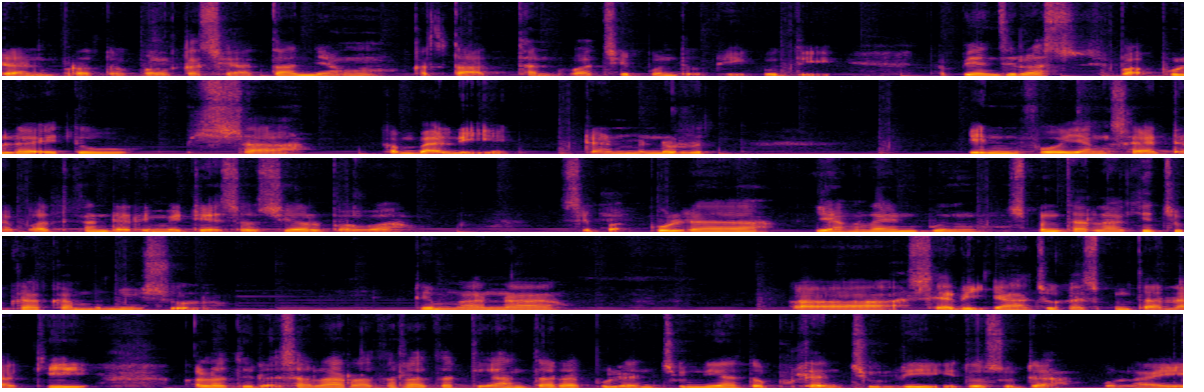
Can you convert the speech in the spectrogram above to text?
dan protokol kesehatan yang ketat dan wajib untuk diikuti. Tapi yang jelas sepak bola itu bisa kembali. Dan menurut info yang saya dapatkan dari media sosial bahwa sepak bola yang lain pun sebentar lagi juga akan menyusul. Di mana uh, Serie A juga sebentar lagi. Kalau tidak salah rata-rata di antara bulan Juni atau bulan Juli itu sudah mulai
